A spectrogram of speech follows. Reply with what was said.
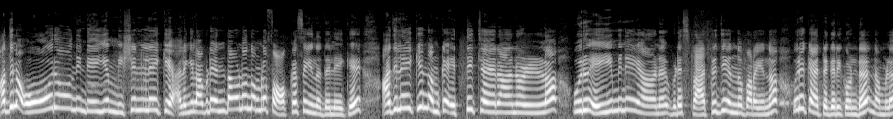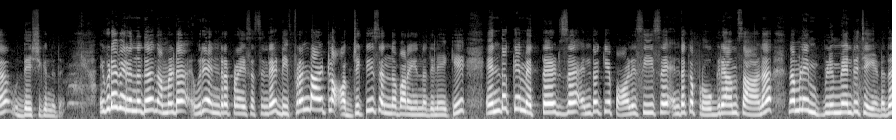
അതിൽ ഓരോന്നിന്റെയും മിഷനിലേക്ക് അല്ലെങ്കിൽ അവിടെ എന്താണോ നമ്മൾ ഫോക്കസ് ചെയ്യുന്നതിലേക്ക് അതിലേക്ക് നമുക്ക് എത്തിച്ചേരാനുള്ള ഒരു എയിമിനെയാണ് ഇവിടെ സ്ട്രാറ്റജി എന്ന് പറയുന്ന ഒരു കാറ്റഗറി കൊണ്ട് നമ്മൾ ഉദ്ദേശിക്കുന്നത്. ഇവിടെ വരുന്നത് നമ്മളുടെ ഒരു എന്റർപ്രൈസസിന്റെ ഡിഫറെന്റ് ആയിട്ടുള്ള ഒബ്ജക്റ്റീവ്സ് എന്ന് പറയുന്നതിലേക്ക് എന്തൊക്കെ മെത്തേഡ്സ് എന്തൊക്കെ പോളിസീസ് എന്തൊക്കെ പ്രോഗ്രാംസ് ആണ് നമ്മൾ ഇംപ്ലിമെന്റ് ചെയ്യേണ്ടത്.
